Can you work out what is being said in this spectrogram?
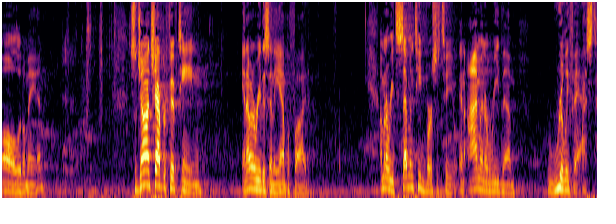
Oh, little man. So, John chapter 15, and I'm going to read this in the Amplified. I'm going to read 17 verses to you, and I'm going to read them really fast.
